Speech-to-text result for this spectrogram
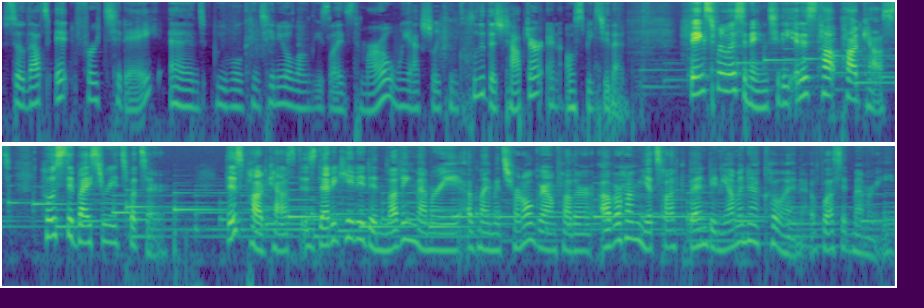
So that's it for today, and we will continue along these lines tomorrow when we actually conclude this chapter, and I'll speak to you then. Thanks for listening to the It Is Taught podcast, hosted by Sarit Switzer. This podcast is dedicated in loving memory of my maternal grandfather, Avraham Yitzchak ben Binyamin HaKohen of blessed memory.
